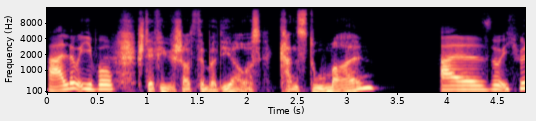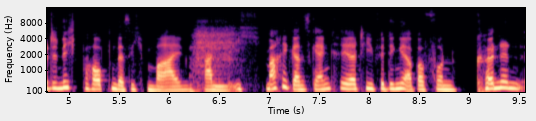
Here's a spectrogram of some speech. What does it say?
Hallo Ivo. Steffi, wie schaut's denn bei dir aus? Kannst du malen? Also, ich würde nicht behaupten, dass ich malen kann. Ich mache ganz gern kreative Dinge, aber von können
